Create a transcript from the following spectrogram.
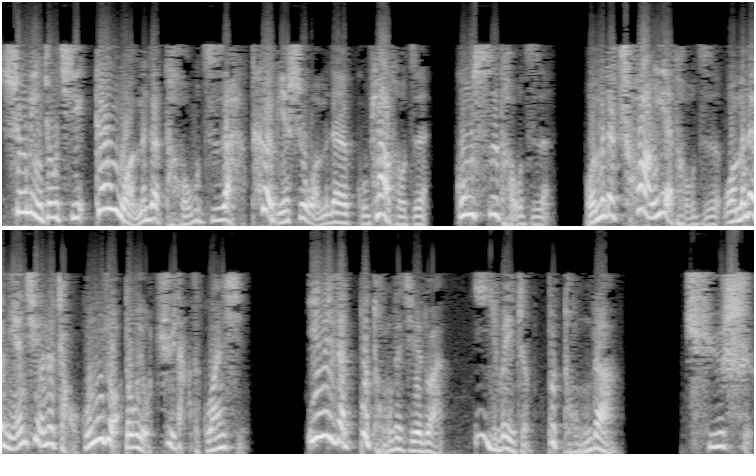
生命周期跟我们的投资啊，特别是我们的股票投资、公司投资、我们的创业投资、我们的年轻人的找工作都有巨大的关系，因为在不同的阶段意味着不同的趋势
